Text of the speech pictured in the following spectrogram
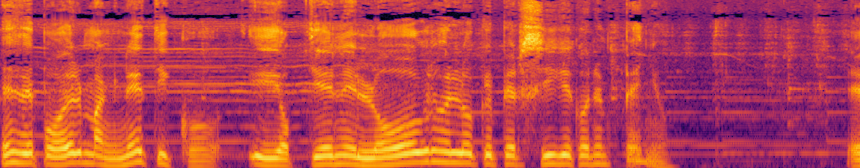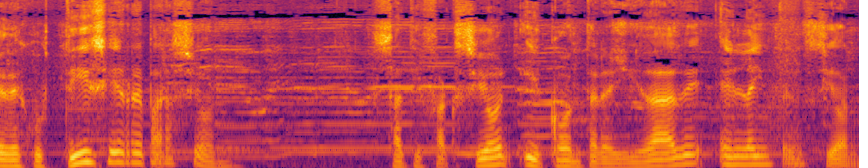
Es de poder magnético y obtiene logros en lo que persigue con empeño. Es de justicia y reparación, satisfacción y contrariedad en la intención.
